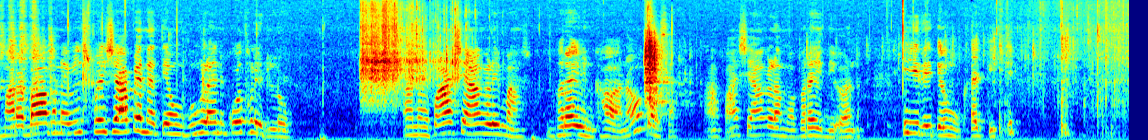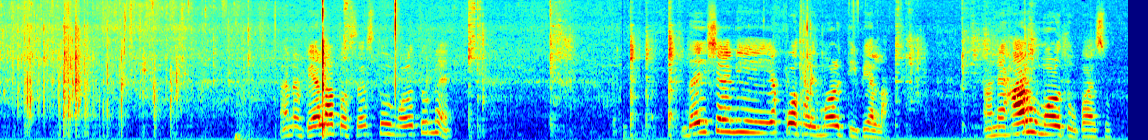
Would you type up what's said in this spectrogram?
મારા બા મને વીસ પૈસા આપે ને તે હું ભૂંગળાની કોથળી જ લઉં. અને પાંચે આંગળીમાં ભરાવીને ખાવાના હો પાછા. આ પાંચે આંગળામાં ભરાવી દેવાના. એ રીતે હું ખાતી. અને પહેલાં તો સસ્તું મળતું ને. દહીશાની એક કોથળી મળતી પહેલાં. અને સારું મળતું પાછું.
